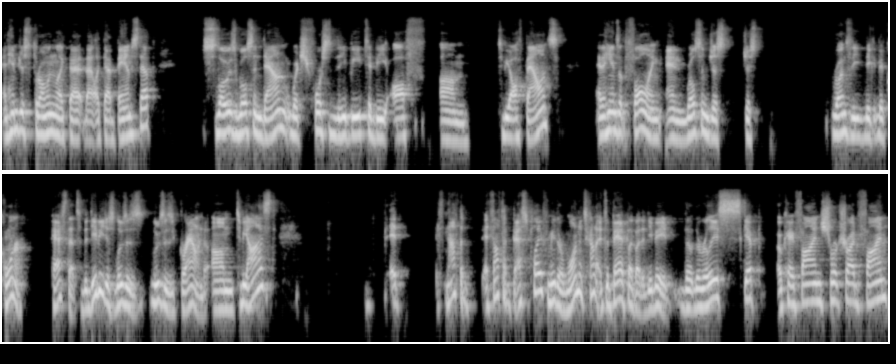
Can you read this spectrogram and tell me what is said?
and him just throwing like that, that like that bam step slows Wilson down, which forces the DB to be off, um, to be off balance and he ends up falling, and Wilson just just runs the, the, the corner past that. So the DB just loses loses ground. Um, to be honest, it it's not the it's not the best play from either one. It's kind of it's a bad play by the DB. The the release skip, okay, fine. Short stride, fine.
